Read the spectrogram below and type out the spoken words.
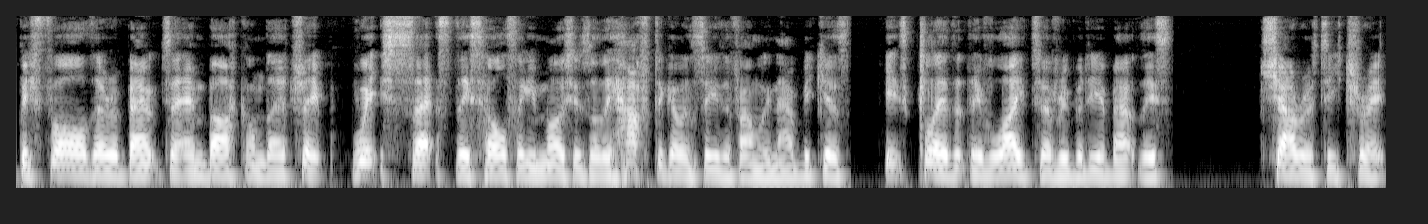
before they're about to embark on their trip, which sets this whole thing in motion. So they have to go and see the family now because it's clear that they've lied to everybody about this charity trip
